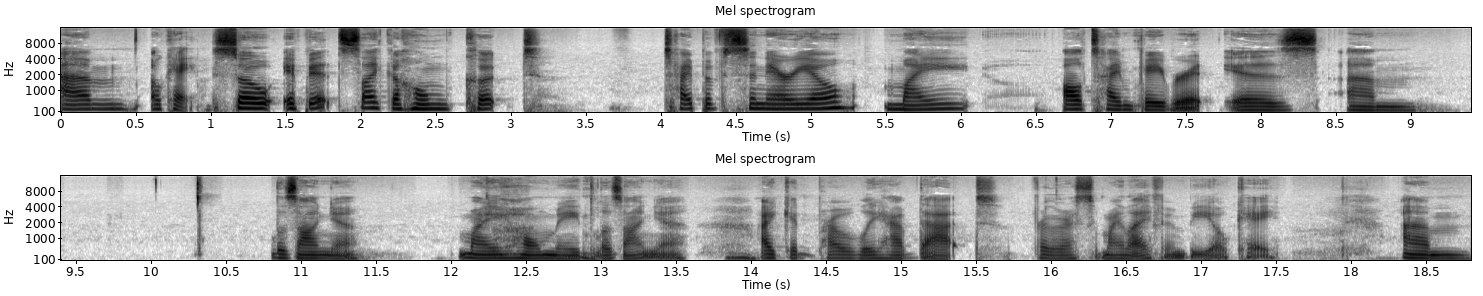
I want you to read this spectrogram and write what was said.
Um. Okay, so if it's like a home cooked type of scenario, my all time favorite is um lasagna. My homemade lasagna. I could probably have that for the rest of my life and be okay. Um,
